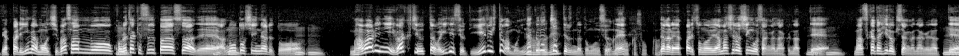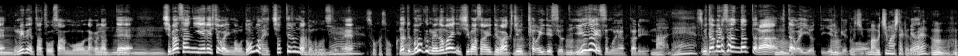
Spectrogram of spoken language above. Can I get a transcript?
やっぱり今もう千葉さんもこれだけスーパースターで、うんあのお年になるうんと、うんうん周りにワクチン打った方がいいですよって言える人がもういなくなっちゃってるんだと思うんですよね。そうかそうかそうか。だからやっぱりその山城慎吾さんが亡くなって、うんうん松方弘樹さんが亡くなって、うん海辺達夫さんも亡くなって、うんうんうんうん千葉さんに言える人が今もうどんどん減っちゃってるんだと思うんですよね。なるほどそうかそうか。だって僕目の前に千葉さんいてうんワクチン打った方がいいですよって言えないですもんやっぱり。まあね。歌丸さんだったらうん打った方がいいよって言えるけど、うん打ちまあ打ちましたけどね。うん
